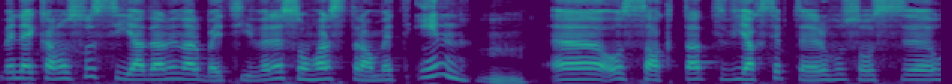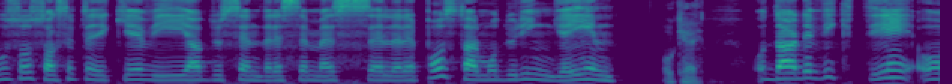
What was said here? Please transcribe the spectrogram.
Men jeg kan også si at det er en arbeidsgivere som har strammet inn mm. uh, og sagt at vi aksepterer hos oss uh, hos oss aksepterer ikke vi at du sender SMS eller e-post. Her må du ringe inn. Okay. Og da er det viktig å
